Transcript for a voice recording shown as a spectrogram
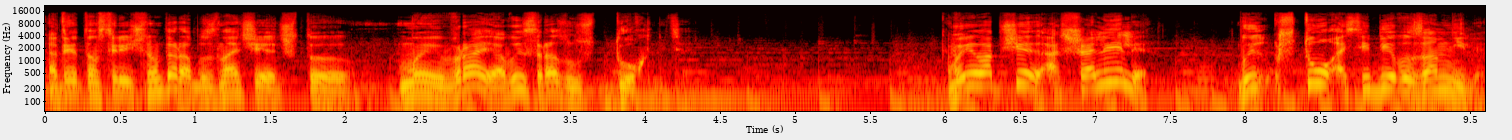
ответ на встречный удар обозначает, что мы в рай, а вы сразу сдохнете? Вы вообще ошалели? Вы что о себе возомнили?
